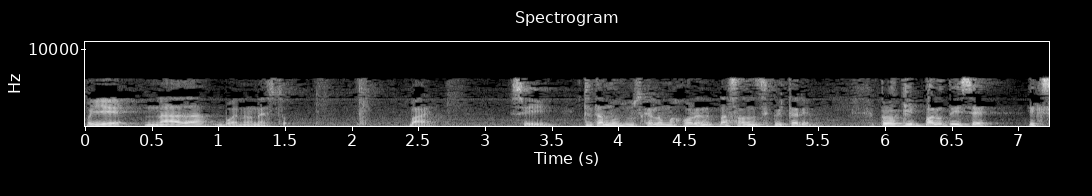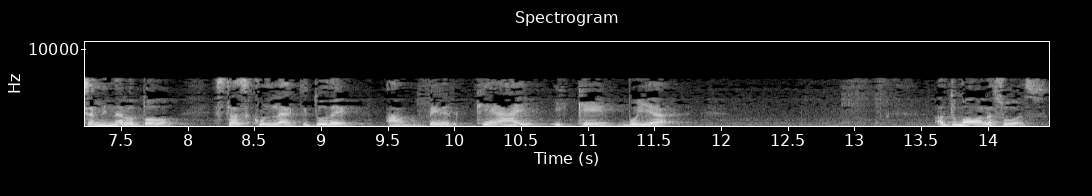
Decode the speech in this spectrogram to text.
mi oye, nada bueno en esto. Bye. Sí, intentamos buscar lo mejor en, basado en ese criterio. Pero aquí Pablo te dice, examinarlo todo. Estás con la actitud de a ver qué hay y qué voy a... ¿Han tomado las uvas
